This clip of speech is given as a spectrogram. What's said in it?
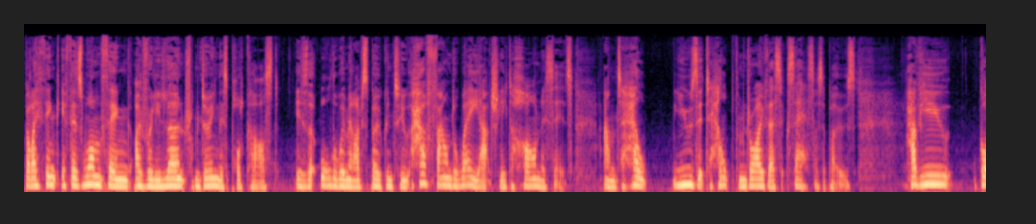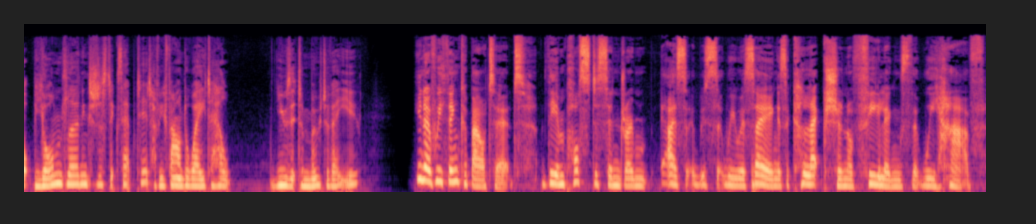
But I think if there's one thing I've really learned from doing this podcast is that all the women I've spoken to have found a way actually to harness it and to help use it to help them drive their success, I suppose. Have you got beyond learning to just accept it? Have you found a way to help use it to motivate you? You know, if we think about it, the imposter syndrome, as we were saying, is a collection of feelings that we have,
